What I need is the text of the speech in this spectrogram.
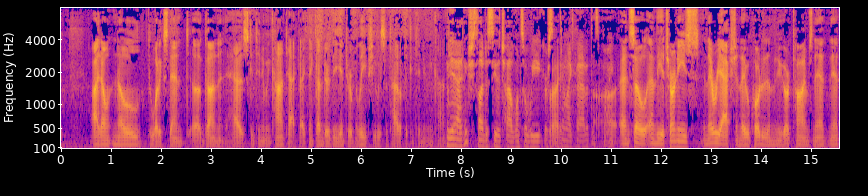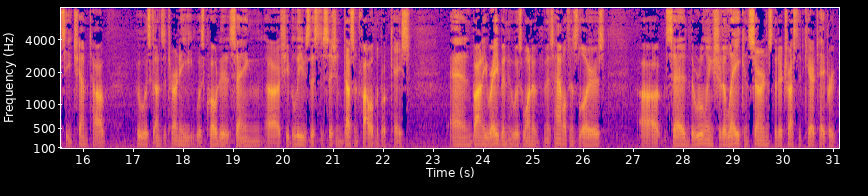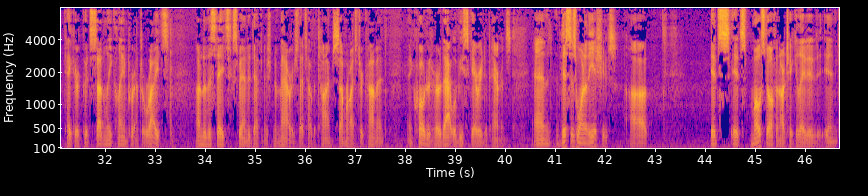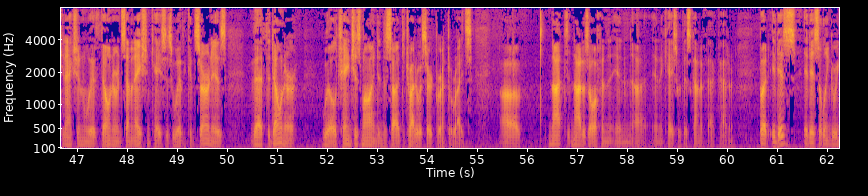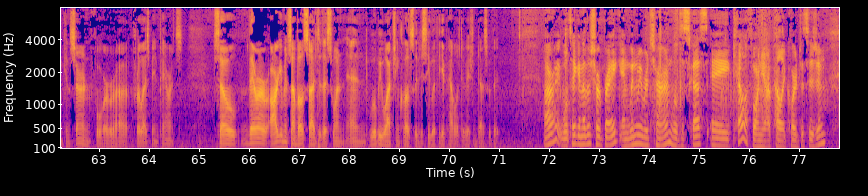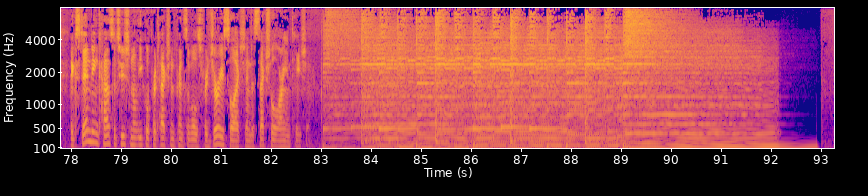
I don't know to what extent uh, Gunn has continuing contact. I think under the interim relief, she was entitled to continuing contact. Yeah, I think she's allowed to see the child once a week or something right. like that at this point. Uh, and so, and the attorneys, in their reaction, they were quoted in the New York Times. Nan- Nancy Chemtob, who was Gunn's attorney, was quoted as saying uh, she believes this decision doesn't follow the Brooke case. And Bonnie Rabin, who was one of Ms. Hamilton's lawyers, uh, said the ruling should allay concerns that a trusted caretaker taker could suddenly claim parental rights under the state's expanded definition of marriage. That's how the Times summarized her comment and quoted her, that would be scary to parents. And this is one of the issues. Uh, it's it's most often articulated in connection with donor insemination cases where the concern is that the donor will change his mind and decide to try to assert parental rights. Uh, not not as often in uh, in a case with this kind of fact pattern, but it is it is a lingering concern for uh, for lesbian parents. So there are arguments on both sides of this one, and we'll be watching closely to see what the appellate division does with it. All right, we'll take another short break, and when we return, we'll discuss a California appellate court decision extending constitutional equal protection principles for jury selection to sexual orientation.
